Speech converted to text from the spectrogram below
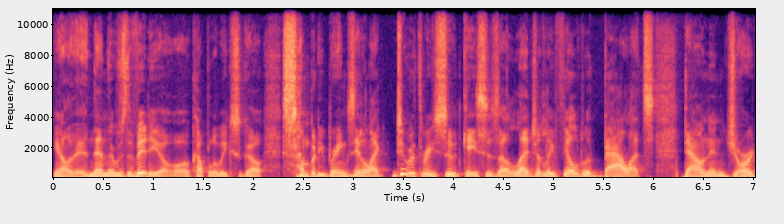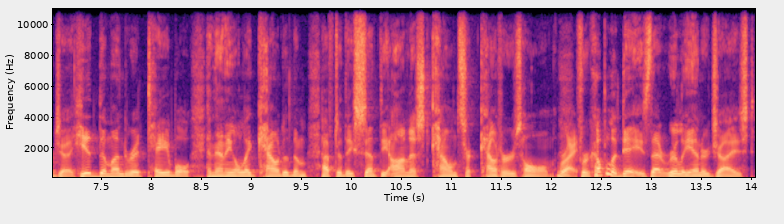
you know, and then there was the video a couple of weeks ago. Somebody brings in like two or three suitcases allegedly filled with ballots down in Georgia, hid them under a table, and then they only counted them after they sent the honest counters home. Right. For a couple of days, that really energized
